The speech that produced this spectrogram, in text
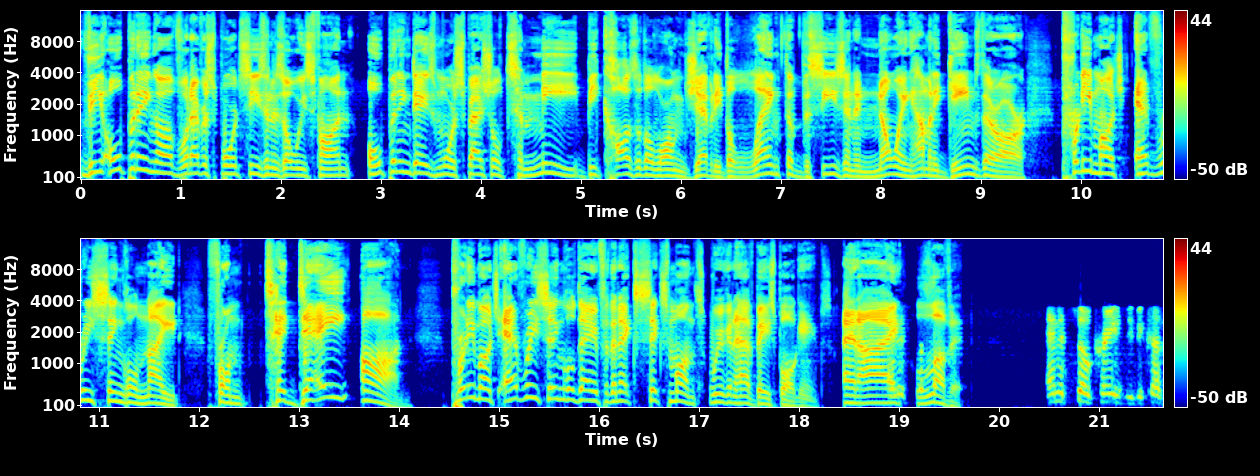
the opening of whatever sports season is always fun. Opening day is more special to me because of the longevity, the length of the season, and knowing how many games there are pretty much every single night from today on. Pretty much every single day for the next six months, we're going to have baseball games. And I And love it. And it's so crazy because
